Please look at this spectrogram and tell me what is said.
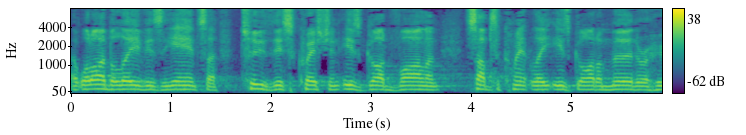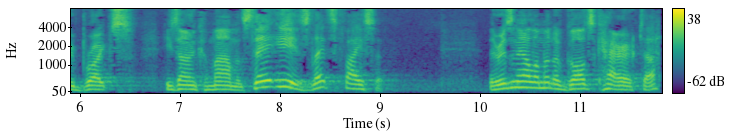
at what I believe is the answer to this question. Is God violent? Subsequently, is God a murderer who breaks his own commandments? There is, let's face it, there is an element of God's character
